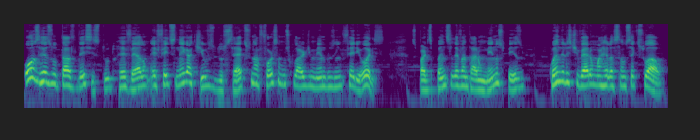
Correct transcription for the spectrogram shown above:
Os resultados desse estudo revelam efeitos negativos do sexo na força muscular de membros inferiores. Os participantes levantaram menos peso quando eles tiveram uma relação sexual,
